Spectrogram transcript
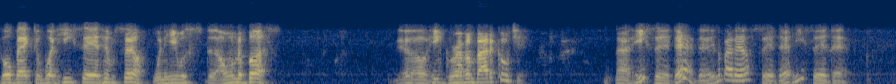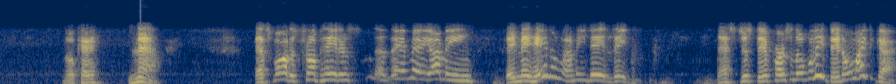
go back to what he said himself when he was on the bus. You know, he grabbed him by the coochie. Now he said that. There ain't nobody else said that. He said that. Okay. Now, as far as Trump haters, they may. I mean, they may hate him. I mean, they they. That's just their personal belief. They don't like the guy.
